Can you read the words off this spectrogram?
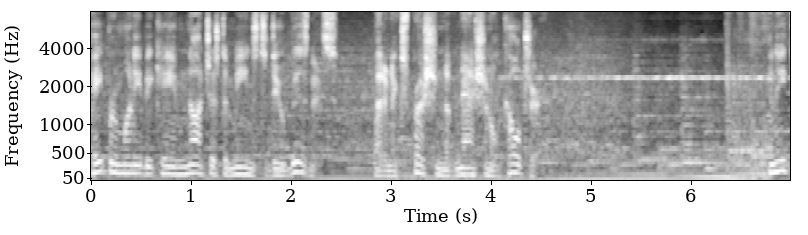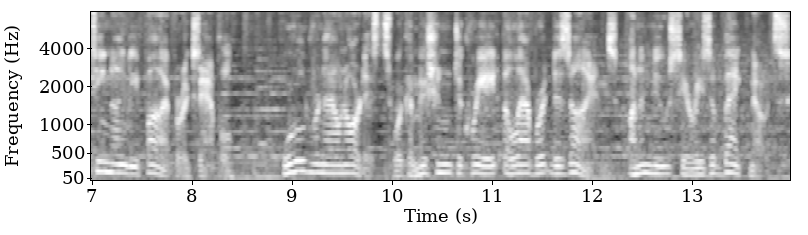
paper money became not just a means to do business, but an expression of national culture. In 1895, for example, world-renowned artists were commissioned to create elaborate designs on a new series of banknotes.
